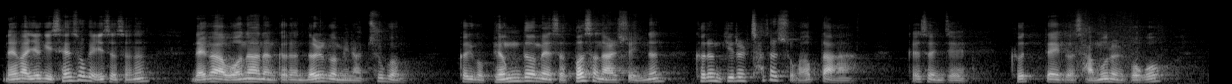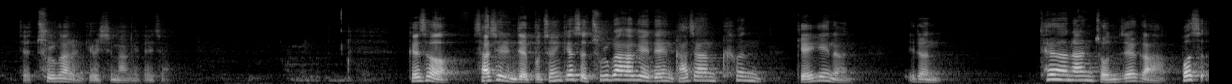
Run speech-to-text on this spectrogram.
내가 여기 세속에 있어서는 내가 원하는 그런 늙음이나 죽음, 그리고 병듦에서 벗어날 수 있는 그런 길을 찾을 수가 없다. 그래서 이제 그때 그 사문을 보고 이제 출가를 결심하게 되죠. 그래서 사실 이제 부처님께서 출가하게 된 가장 큰 계기는 이런 태어난 존재가 벗어,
